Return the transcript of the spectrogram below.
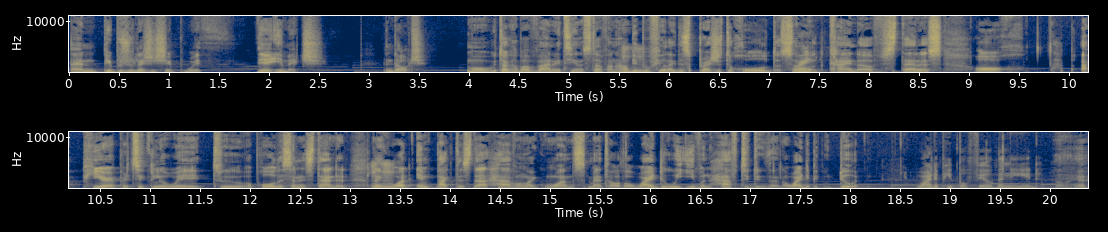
and people's relationship with their image. Indulge. More, we talk about vanity and stuff and how people mm-hmm. feel like this pressure to hold some Right. kind of status or appear a particular way to uphold a certain standard. Like, mm-hmm. what impact does that have on like one's mental health? Or why do we even have to do that? Or why do people do it? Why do people feel the need? Oh, yeah.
